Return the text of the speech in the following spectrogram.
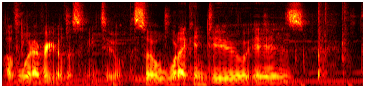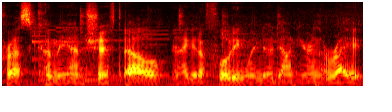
of whatever you're listening to. So what I can do is press Command Shift L, and I get a floating window down here on the right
